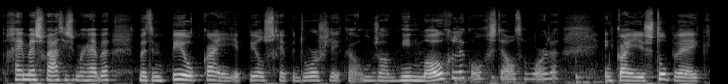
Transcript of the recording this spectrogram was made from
geen, menstruaties meer hebben. Met een pil kan je je pilstrippen doorslikken om zo min mogelijk ongesteld te worden. En kan je je stopweek,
